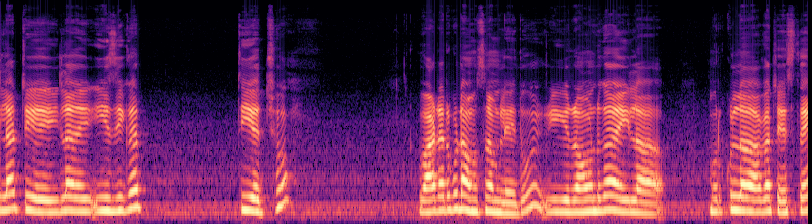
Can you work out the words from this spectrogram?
ఇలా ఇలా ఈజీగా తీయచ్చు. వాటర్ కూడా అవసరం లేదు. ఈ రౌండ్గా ఇలా మురుకులాగా చేస్తే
